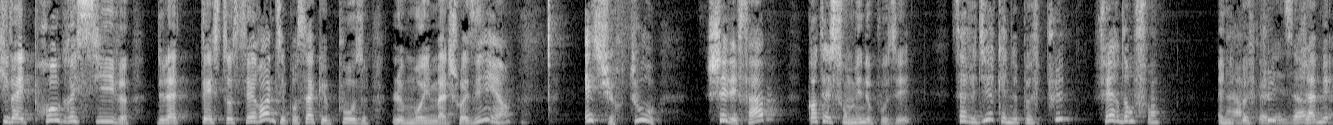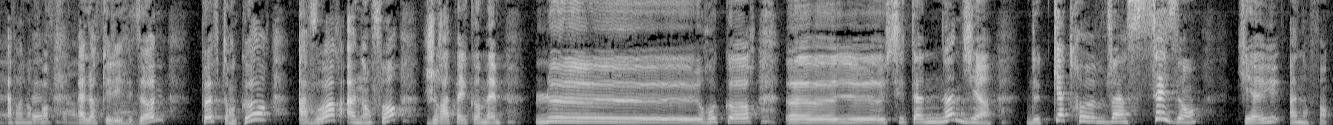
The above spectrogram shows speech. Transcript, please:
qui va être progressive de la testostérone. C'est pour ça que pose le mot est mal choisi. Hein. Et surtout, chez les femmes, quand elles sont ménopausées, ça veut dire qu'elles ne peuvent plus faire d'enfants. Elles ne peuvent plus jamais avoir d'enfants. Alors que les hommes peuvent encore avoir un enfant. Je rappelle quand même le record, euh, c'est un Indien de 96 ans qui a eu un enfant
